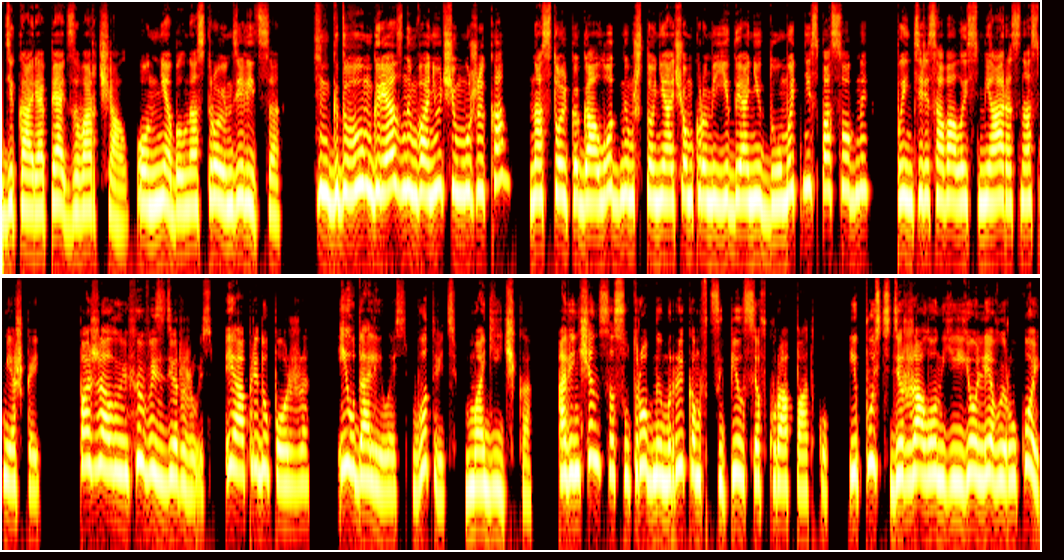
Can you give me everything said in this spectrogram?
Дикарь опять заворчал. Он не был настроен делиться. «К двум грязным вонючим мужикам? Настолько голодным, что ни о чем, кроме еды, они думать не способны?» Поинтересовалась Миара с насмешкой. «Пожалуй, воздержусь. Я приду позже». И удалилась. Вот ведь магичка. А Винченцо с утробным рыком вцепился в куропатку. И пусть держал он ее левой рукой,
